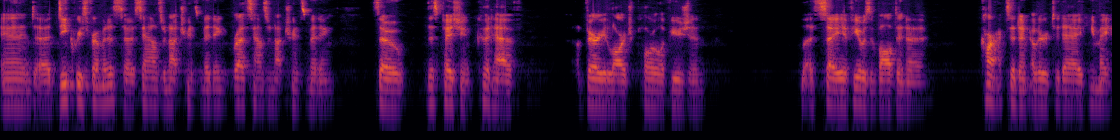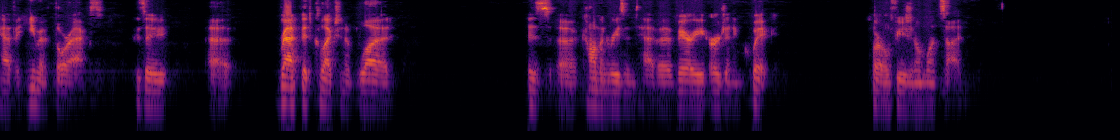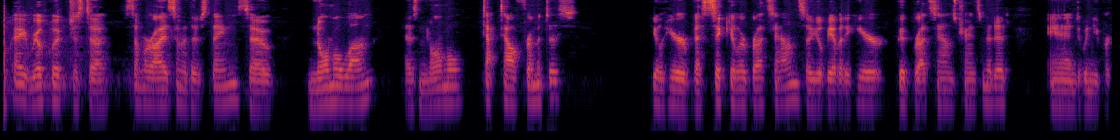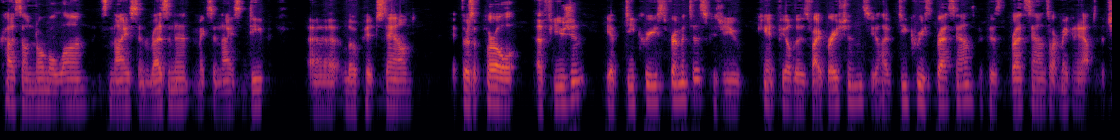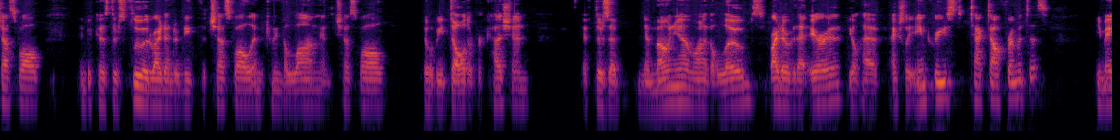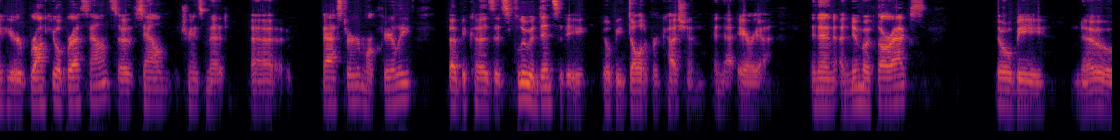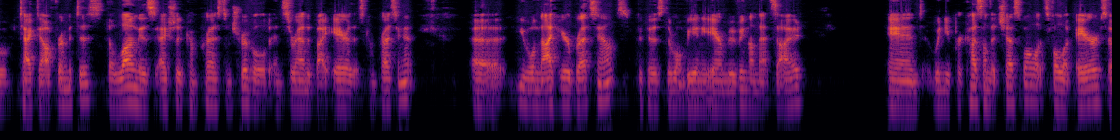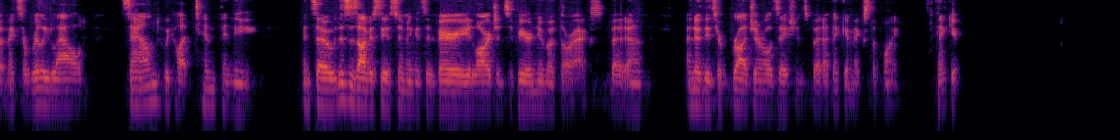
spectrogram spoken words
and uh, decreased fremitus, so sounds are not transmitting, breath sounds are not transmitting so this patient could have a very large pleural effusion. Let's say if he was involved in a car accident earlier today, he may have a hemothorax because a rapid collection of blood is a common reason to have a very urgent and quick pleural effusion on one side. Okay, real quick, just to summarize some of those things. So, normal lung has normal tactile fremitus. You'll hear vesicular breath sounds, so you'll be able to hear good breath sounds transmitted. And when you percuss on normal lung, it's nice and resonant, makes a nice deep, uh, low pitched sound. If there's a pleural effusion, you have decreased fremitus because you can't feel those vibrations. You'll have decreased breath sounds because the breath sounds aren't making it out to the chest wall. And because there's fluid right underneath the chest wall, in between the lung and the chest wall, it will be dull to percussion. If there's a pneumonia in one of the lobes right over that area, you'll have actually increased tactile fremitus. You may hear bronchial breath sounds, so sound transmit uh, faster, more clearly, but because it's fluid density, you'll be dull to percussion in that area. And then a pneumothorax, there will be no tactile fremitus. The lung is actually compressed and shriveled and surrounded by air that's compressing it. Uh, you will not hear breath sounds because there won't be any air moving on that side. And when you percuss on the chest wall, it's full of air, so it makes a really loud sound. We call it tympany. And so this is obviously assuming it's a very large and severe pneumothorax. But um, I know these are broad generalizations, but I think it makes the point. Thank you.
